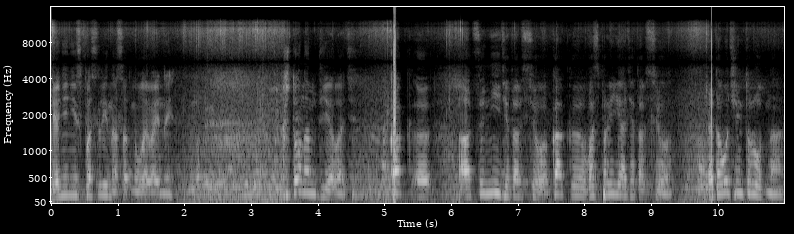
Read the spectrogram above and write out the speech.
и они не спасли нас от новой войны. Что нам делать? Как э, оценить это все? Как э, восприять это все? Это очень трудно.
